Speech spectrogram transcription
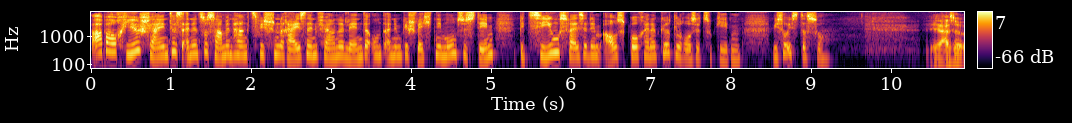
Aber auch hier scheint es einen Zusammenhang zwischen Reisen in ferne Länder und einem geschwächten Immunsystem beziehungsweise dem Ausbruch einer Gürtelrose zu geben. Wieso ist das so? Ja, also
